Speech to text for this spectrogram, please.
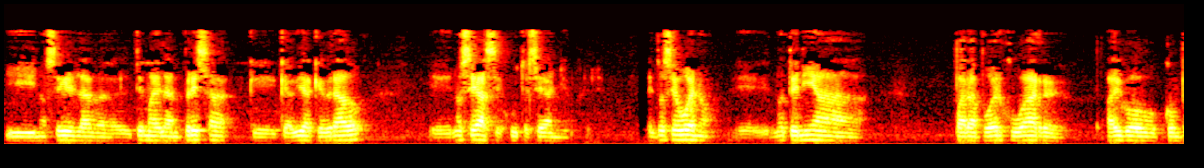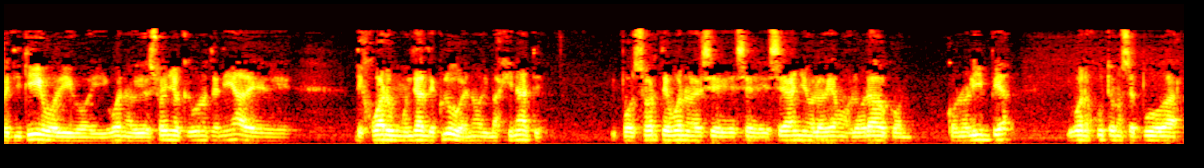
y no sé, el tema de la empresa que, había quebrado, eh, no se hace justo ese año. Entonces, bueno, no tenía para poder jugar algo competitivo, digo, y bueno, el sueño que uno tenía de, jugar un mundial de clubes, ¿no? Imagínate. Y por suerte, bueno, ese, ese, año lo habíamos logrado con, con Olimpia, y bueno, justo no se pudo dar.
